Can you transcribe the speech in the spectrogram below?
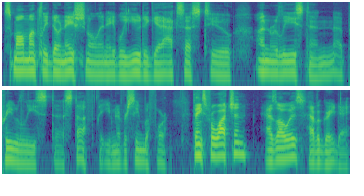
small monthly donation will enable you to get access to unreleased and uh, pre-released uh, stuff that you've never seen before. Thanks for watching. As always, have a great day.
